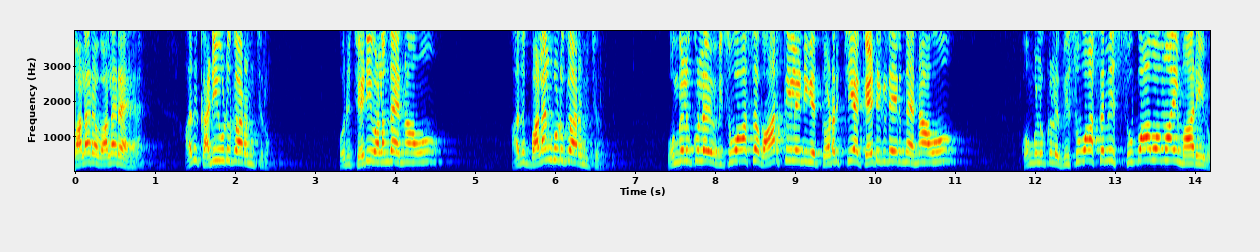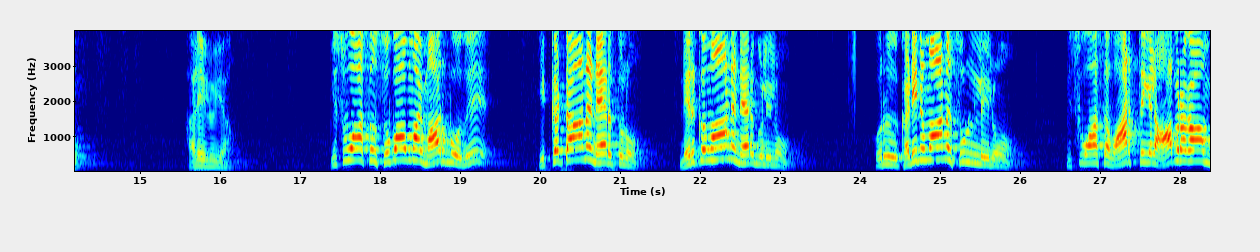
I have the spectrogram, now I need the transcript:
வளர வளர அது கனி கொடுக்க ஆரம்பிச்சிடும் ஒரு செடி வளர்ந்தா என்ன ஆகும்? அது பலன் கொடுக்க ஆரம்பிச்சிடும் உங்களுக்குள்ள விசுவாச வார்த்தைகளை நீங்கள் தொடர்ச்சியாக கேட்டுக்கிட்டே இருந்தால் என்ன ஆகும்? உங்களுக்குள்ள விசுவாசமே சுபாவமாய் மாறிடும் அலேலுயா விசுவாசம் சுபாவமாய் மாறும்போது இக்கட்டான நேரத்திலும் நெருக்கமான நேரங்களிலும் ஒரு கடினமான சூழ்நிலையிலும் விசுவாச வார்த்தைகளை ஆபரகாம்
